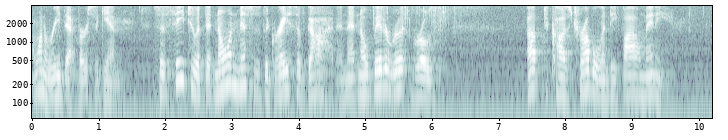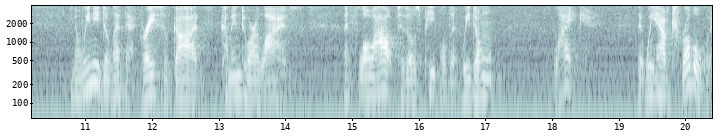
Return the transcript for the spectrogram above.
I want to read that verse again. It says, See to it that no one misses the grace of God, and that no bitter root grows up to cause trouble and defile many. You know, we need to let that grace of God come into our lives and flow out to those people that we don't like that we have trouble with.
